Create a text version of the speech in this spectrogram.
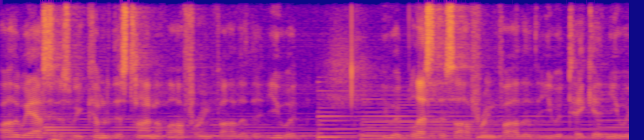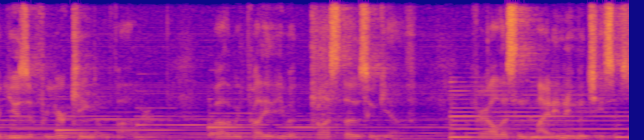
Father, we ask that as we come to this time of offering, Father, that you would, you would bless this offering, Father, that you would take it and you would use it for your kingdom, Father. Father, we pray that you would bless those who give. We pray all this in the mighty name of Jesus.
